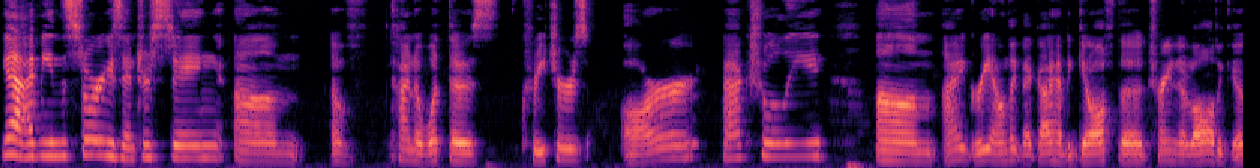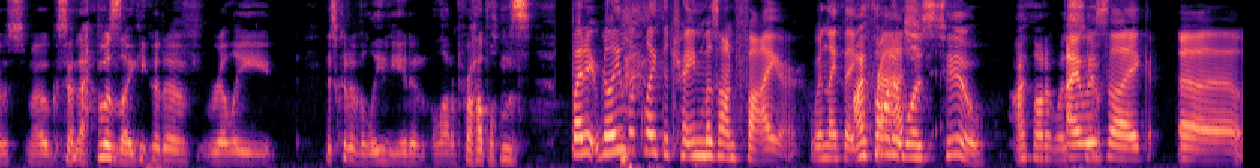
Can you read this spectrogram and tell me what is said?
yeah, I mean the story is interesting. Um, of kind of what those creatures are actually. Um, I agree. I don't think that guy had to get off the train at all to go smoke. So that was like he could have really. This could have alleviated a lot of problems. But it really looked like the train was on fire when like they I thought it was too. I thought it was. I too. was like, uh,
